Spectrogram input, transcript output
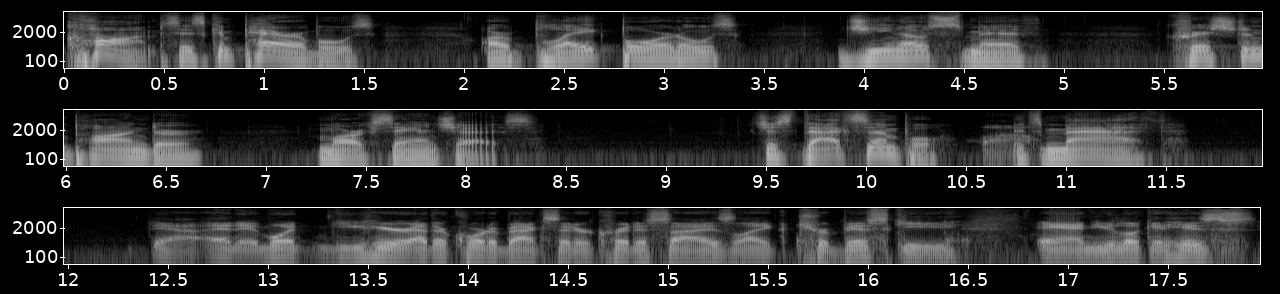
comps, his comparables are Blake Bortles, Geno Smith, Christian Ponder, Mark Sanchez. Just that simple. Wow. It's math. Yeah, and it, what you hear other quarterbacks that are criticized, like Trubisky, and you look at his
